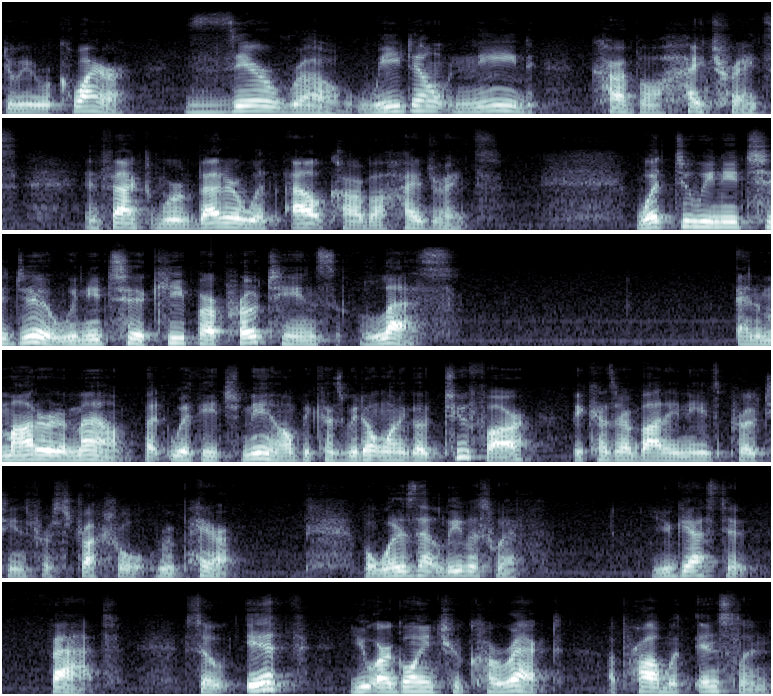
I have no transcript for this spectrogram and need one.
do we require? Zero. We don't need carbohydrates. In fact, we're better without carbohydrates. What do we need to do? We need to keep our proteins less and a moderate amount, but with each meal because we don't want to go too far because our body needs proteins for structural repair. But what does that leave us with? You guessed it, fat. So if you are going to correct a problem with insulin,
